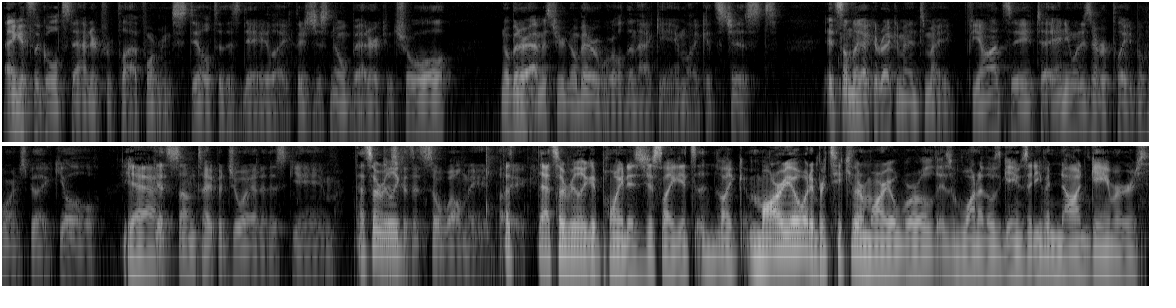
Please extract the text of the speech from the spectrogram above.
I think it's the gold standard for platforming still to this day. Like there's just no better control, no better atmosphere, no better world than that game. Like it's just it's something I could recommend to my fiance to anyone who's never played before and just be like, you'll Yeah. get some type of joy out of this game. That's a really because it's so well made. Like that's a really good point. Is just like it's like Mario, and in particular Mario World, is one of those games that even non gamers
